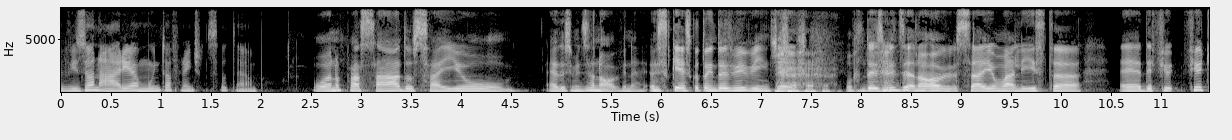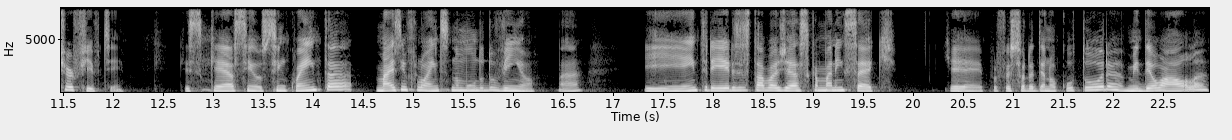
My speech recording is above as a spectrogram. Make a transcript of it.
visionária muito à frente do seu tempo. O ano passado saiu. É, 2019, né? Eu esqueço que eu tô em 2020, gente. o 2019 saiu uma lista é, The Future 50, que é assim, os 50 mais influentes no mundo do vinho, né? E entre eles estava a Jéssica Marinsek, que é professora de enocultura, me deu aula.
